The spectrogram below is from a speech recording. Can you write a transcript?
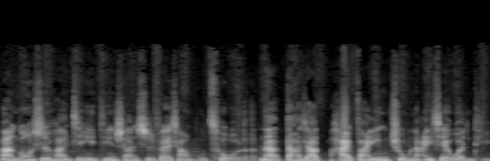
办公室环境已经算是非常不错了。那大家还反映出哪一些问题？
